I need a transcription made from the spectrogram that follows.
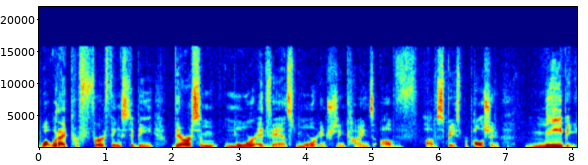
what would I prefer things to be? There are some more advanced, more interesting kinds of of space propulsion, maybe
